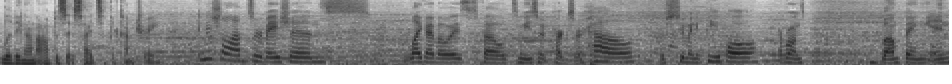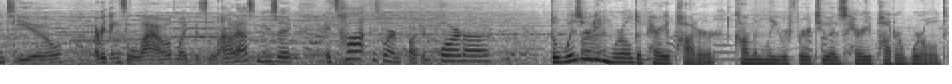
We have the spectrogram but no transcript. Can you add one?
living on opposite sides of the country. Initial observations like I've always felt, amusement parks are hell. There's too many people. Everyone's bumping into you. Everything's loud, like this loud ass music. It's hot because we're in fucking Florida. The wizarding world of Harry Potter, commonly referred to as Harry Potter World,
